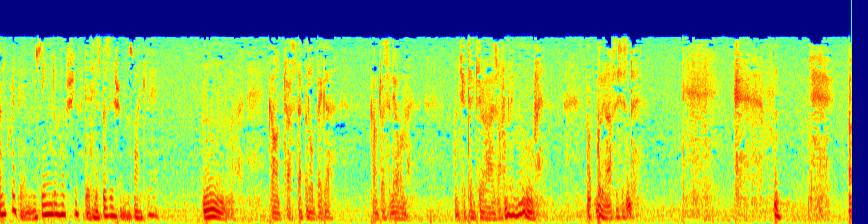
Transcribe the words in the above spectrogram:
and Crippen seemed to have shifted his position slightly. Hmm. Can't trust that little beggar. Can't trust any of them. Once you take your eyes off them, they move. Not good enough, this isn't. I,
